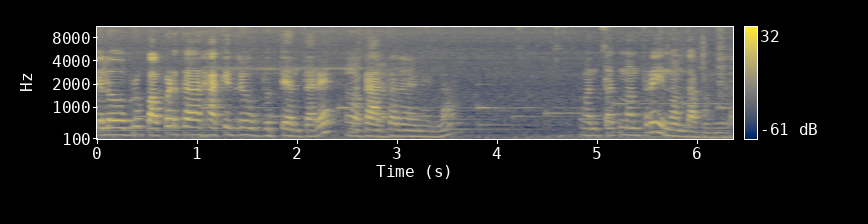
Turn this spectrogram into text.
ಕೆಲವೊಬ್ರು ಪಾಪಡ್ ಖಾರ ಹಾಕಿದ್ರೆ ಉಬ್ಬುತ್ತೆ ಅಂತಾರೆ ಬಟ್ ಆ ಥರ ಏನಿಲ್ಲ. ಒಂದು ತಕ್ಕ ನಂತರ ಇನ್ನೊಂದು ಹಾಕೊಂಡಿಲ್ಲ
